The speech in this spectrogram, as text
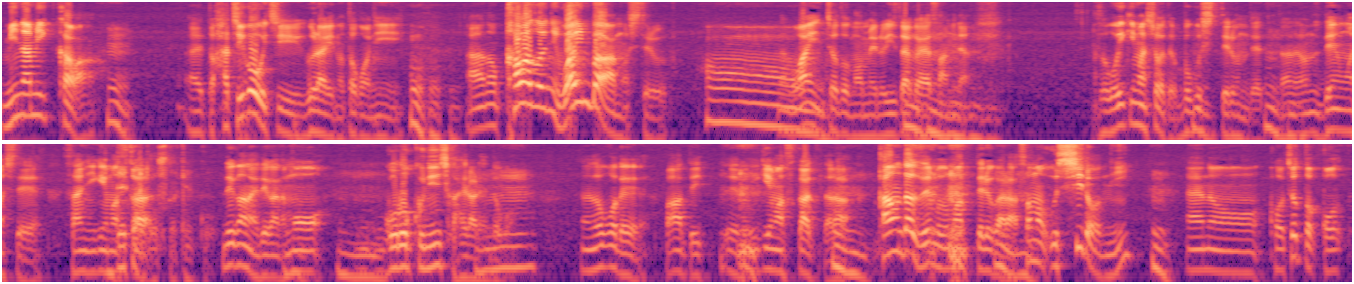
南川、うん。えっと851ぐらいのとこにあの川沿いにワインバーのしてる。ワインちょょっと飲める居酒屋さんみたいな、そこ行きましょうって僕知ってるんで電話して3人行けますか？でかいとですか結構。でかないでかない。もううん。56人しか入られへんとこ、うん。どこでパーって行って行けますかって言ったら、うん。カウンター全部埋まってるから、うん。その後ろにうん。あのーこうちょっとこう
